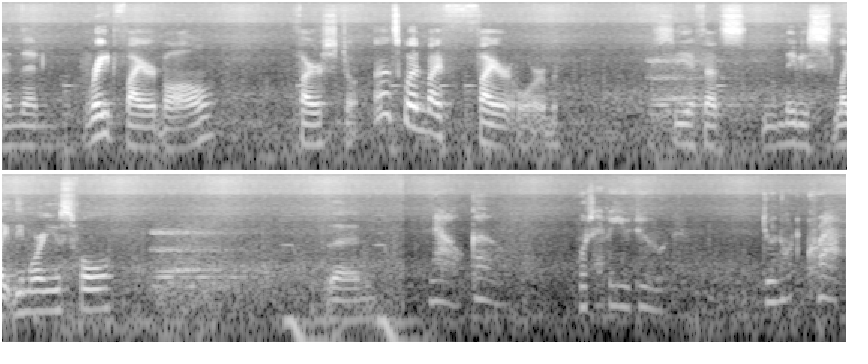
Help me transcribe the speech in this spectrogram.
and then great fireball, firestorm. Let's go ahead and buy fire orb. See if that's maybe slightly more useful. Then. Now go. Whatever you do, do not crack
